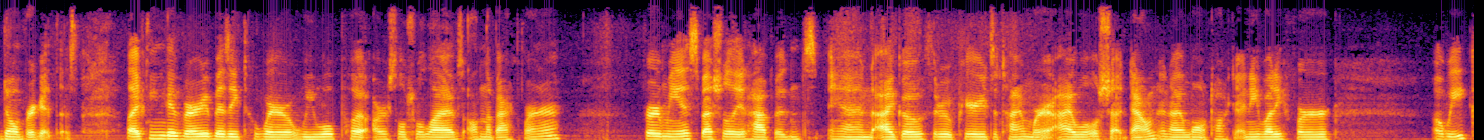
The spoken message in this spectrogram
Don't forget this. Life can get very busy to where we will put our social lives on the back burner for me especially it happens and I go through periods of time where I will shut down and I won't talk to anybody for a week.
